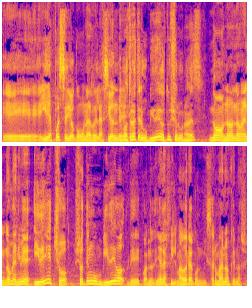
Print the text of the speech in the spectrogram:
eh, y después se dio como una relación ¿Le de... mostraste algún video tuyo alguna vez? No, no, no, no me animé. Y de hecho, yo tengo un video de cuando tenía la filmadora con mis hermanos que nos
